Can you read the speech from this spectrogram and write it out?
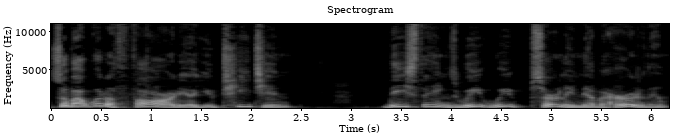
So, by what authority are you teaching these things? We we certainly never heard of them,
